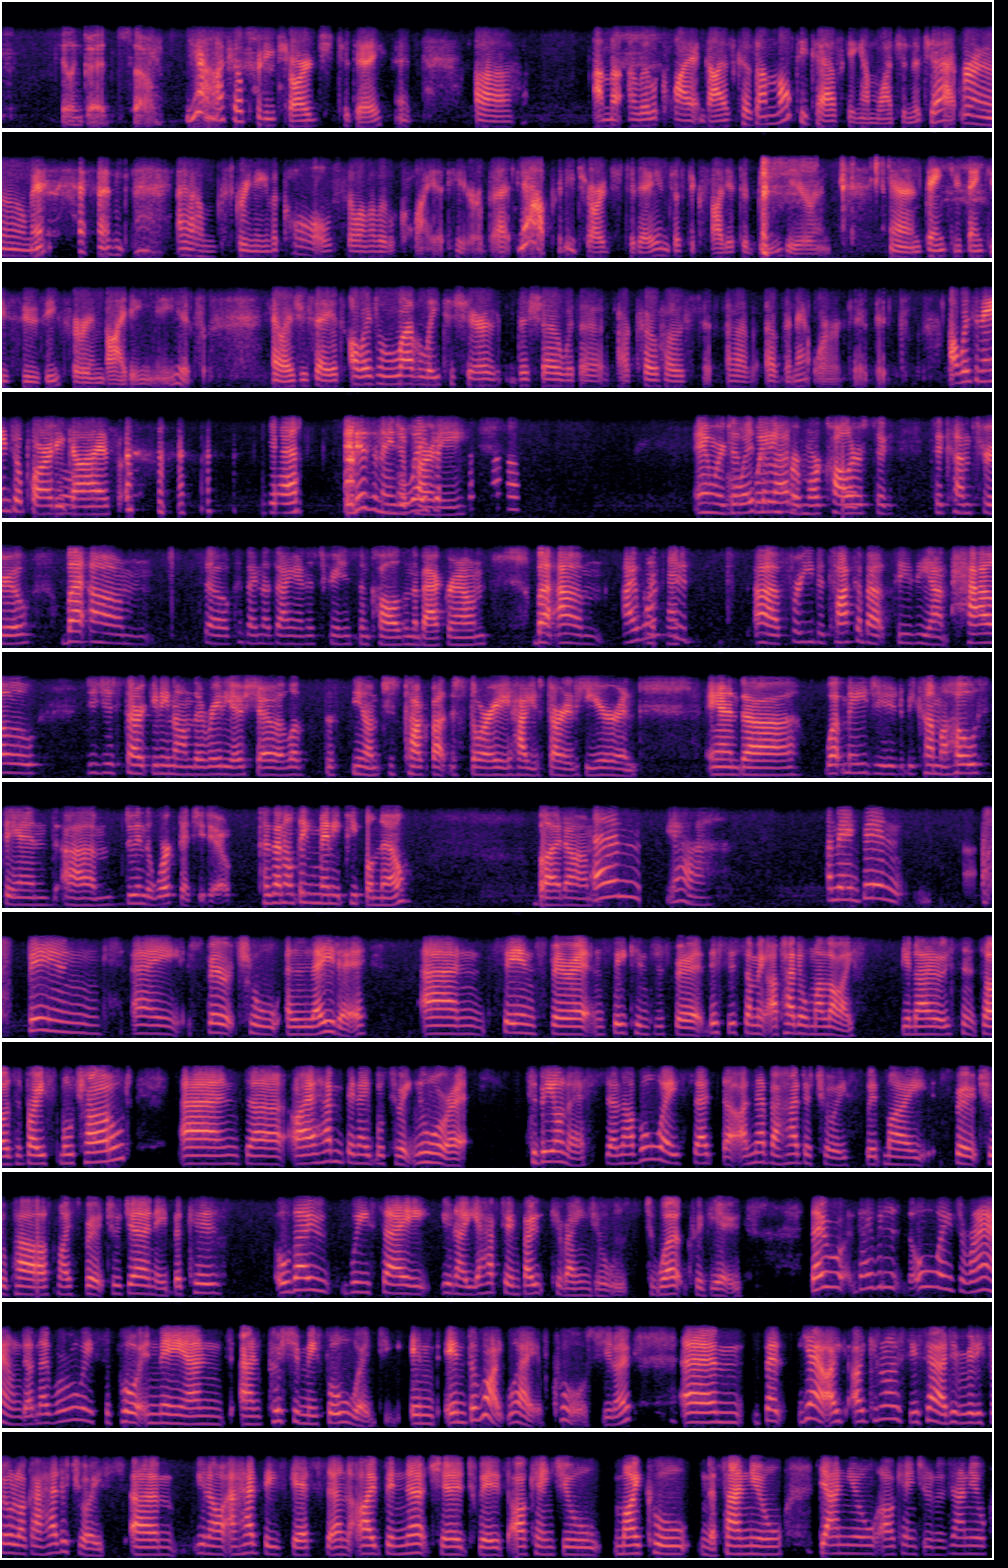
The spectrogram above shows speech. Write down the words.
feeling good. So Yeah, I feel pretty charged today. And, uh, I'm a, a little quiet, guys, because I'm multitasking. I'm watching the chat room and um, screening the calls, so I'm a little quiet here. But yeah, pretty charged today, and just excited to be here. And and thank you, thank you, Suzi, for inviting me. It's you know, as you say, it's always lovely to share the show with a, our co-host of, of the network. It, it's always an angel party, Sure. guys. Yeah. it is an angel Always party, and we're just Always waiting for more callers to to come through. But um, so because I know Dianne is screening some calls in the background, but um, I wanted Okay. uh, for you to talk about Suzi on how did you start getting on the radio show? I love this, you know, just talk about the story, how you started here, and and uh, what made you to become a host and um, doing the work that you do. Because I don't think many people know. But um, Um, yeah, I mean, being being a spiritual lady and seeing spirit and speaking to spirit, this is something I've had all my life. You know, since I was a very small child, and uh, I haven't been able to ignore it, to be honest. And I've always said that I never had a choice with my spiritual path, my spiritual journey, because although we say, you know, you have to invoke your angels to work with you, they were they were always around and they were always supporting me and and pushing me forward in in the right way, of course, you know. Um, but yeah, I I can honestly say I didn't really feel like I had a choice. Um, you know, I had these gifts and I've been nurtured with Archangel Michael, Nathaniel, Daniel, Archangel Nathaniel,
